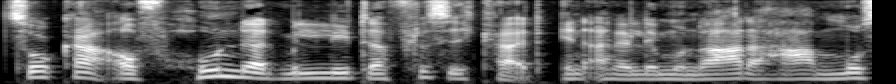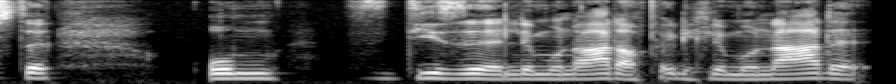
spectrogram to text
Zucker auf 100 Milliliter Flüssigkeit in einer Limonade haben musste, um diese Limonade auch wirklich Limonade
